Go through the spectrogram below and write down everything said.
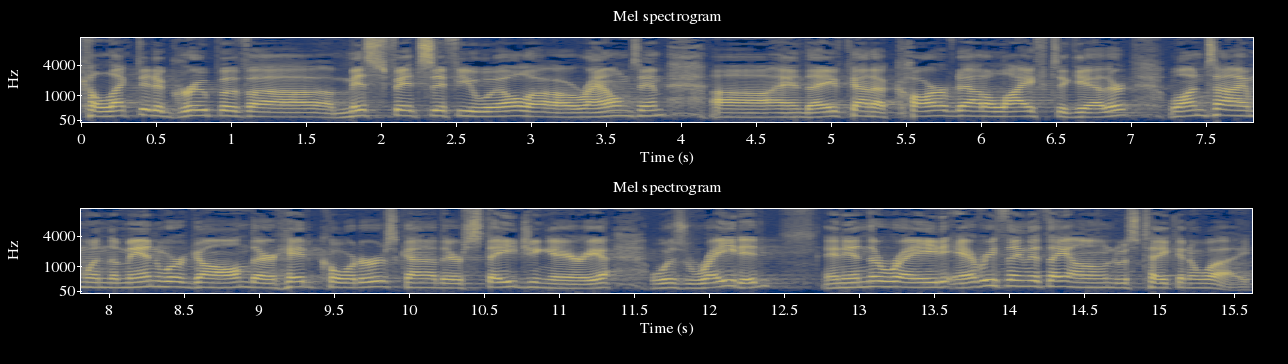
collected a group of uh, misfits, if you will, around him, uh, and they've kind of carved out a life together. One time when the men were gone, their headquarters, kind of their staging area, was raided. And in the raid, everything that they owned was taken away.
